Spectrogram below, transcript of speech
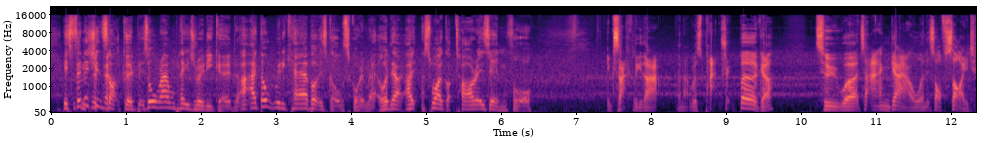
His finishing's not good, but his all-round play's really good. I, I don't really care about his goal scoring record. I, I, that's why I got Torres in for. Exactly that. And that was Patrick Berger to uh, to Angel, and it's offside.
